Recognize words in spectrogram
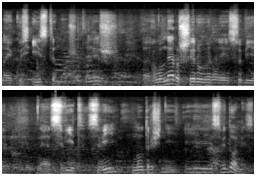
на, якусь істину, щоб вони ж головне розширювали собі е, світ свій внутрішній і свідомість.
